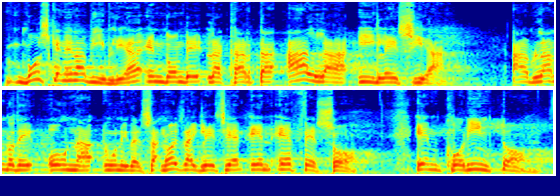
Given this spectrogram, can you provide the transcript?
Busquen en la Biblia en donde la carta a la iglesia, hablando de una universal, no es la iglesia en Éfeso en Corinto.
